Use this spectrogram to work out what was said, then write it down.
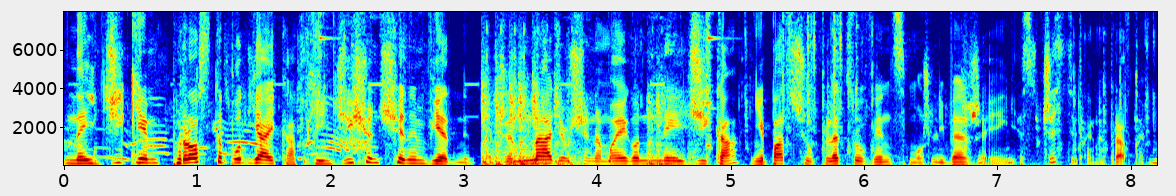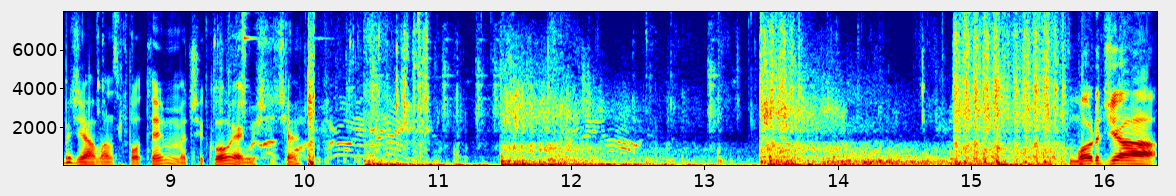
nejdzikiem prosto pod jajka, 57 w jednym. Także nadział się na mojego nejdzika, nie patrzył pleców, więc możliwe, że jest czysty tak naprawdę. Będzie awans po tym meczyku, jak myślicie? Mordzia!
